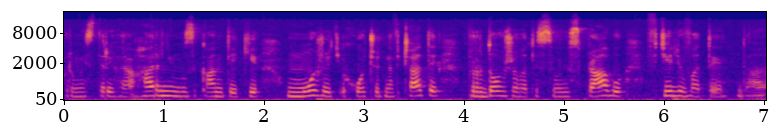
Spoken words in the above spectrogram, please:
хормейстери, гарні музиканти, які можуть і хочуть навчати, продовжувати свою справу, втілювати да,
